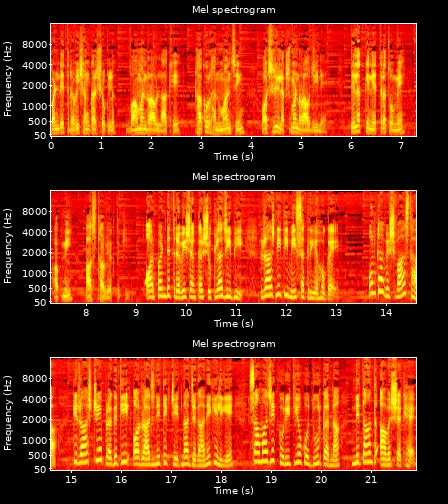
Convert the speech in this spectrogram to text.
पंडित रविशंकर शुक्ल वामन राव लाखे, ठाकुर हनुमान सिंह और श्री लक्ष्मण राव जी ने तिलक के नेतृत्व में अपनी आस्था व्यक्त की। और पंडित रविशंकर शुक्ला जी भी राजनीति में सक्रिय हो गए। उनका विश्वास था कि राष्ट्रीय प्रगति और राजनीतिक चेतना जगाने के लिए सामाजिक कुरीतियों को दूर करना नितांत आवश्यक है।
